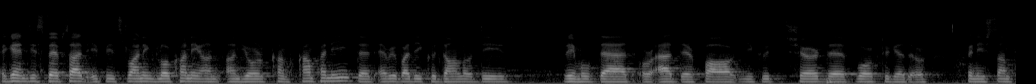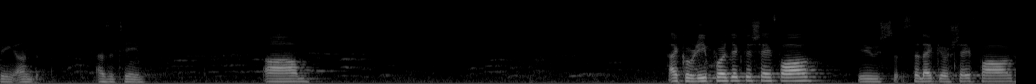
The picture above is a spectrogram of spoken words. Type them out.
Again, this website, if it's running locally on, on your com company, then everybody could download these, remove that, or add their file. You could share the work together, finish something on, as a team. Um, I could reproject the shapefile. You select your shapefile.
